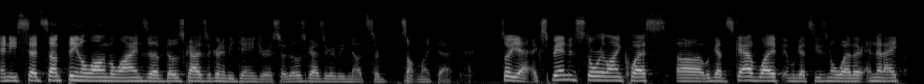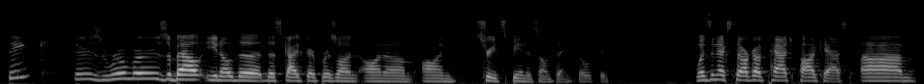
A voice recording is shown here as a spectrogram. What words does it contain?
and he said something along the lines of those guys are going to be dangerous, or those guys are going to be nuts, or something like that. So yeah, expanded storyline quests. Uh, we got the Scav life and we got seasonal weather, and then I think there's rumors about you know the the skyscrapers on on um on streets being its own thing. So we'll see. When's the next Tarkov patch podcast? Um,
